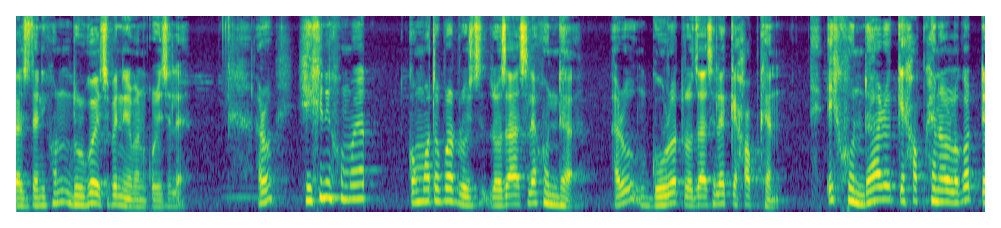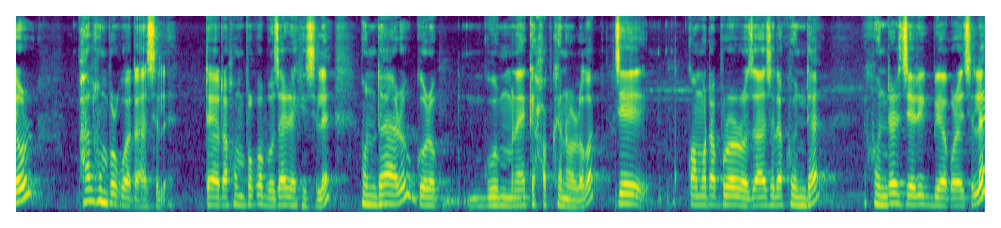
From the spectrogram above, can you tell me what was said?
ৰাজধানীখন দুৰ্গ হিচাপে নিৰ্মাণ কৰিছিলে। আৰু সেইখিনি সময়ত কমতপুৰত ৰজা আছিলে সন্ধ্যা আৰু গৌৰত ৰজা আছিলে কেশৱখেন এই সন্ধ্যা আৰু কেশৱখেনৰ লগত তেওঁৰ ভাল সম্পৰ্ক এটা আছিলে। তেওঁ এটা সম্পৰ্ক বজাই ৰাখিছিলে সন্ধ্যা আৰু গৌৰৱ মানে কেশৱখেনৰ লগত। যে কমতাপুৰৰ ৰজা আছিলে সন্ধ্যা সন্ধ্যাৰ জীয়াৰীক বিয়া কৰাইছিলে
